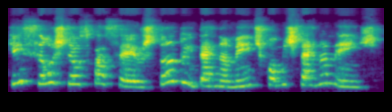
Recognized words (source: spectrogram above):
quem são os teus parceiros, tanto internamente como externamente?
